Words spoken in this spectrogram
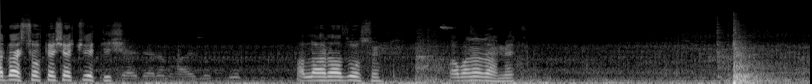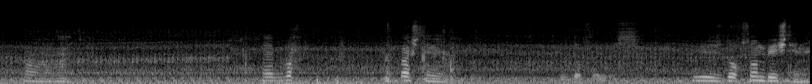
Kardeş çok teşekkür ettik. Ederim. Allah razı olsun. Babana rahmet. Aa. Bir bak. Kaç tane? 195. 195 tane.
